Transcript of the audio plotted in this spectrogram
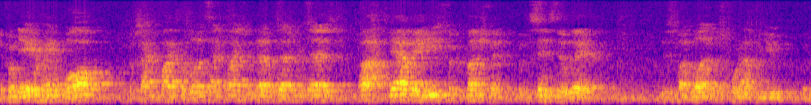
And from the Abrahamic law of sacrifice, the blood sacrifice, the devil says, ah, yeah, okay, Jesus took the punishment, but the sin's still there. My blood was poured out for you for the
